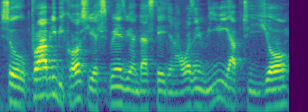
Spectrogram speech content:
So probably because you experienced me on that stage and I wasn't really up to your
